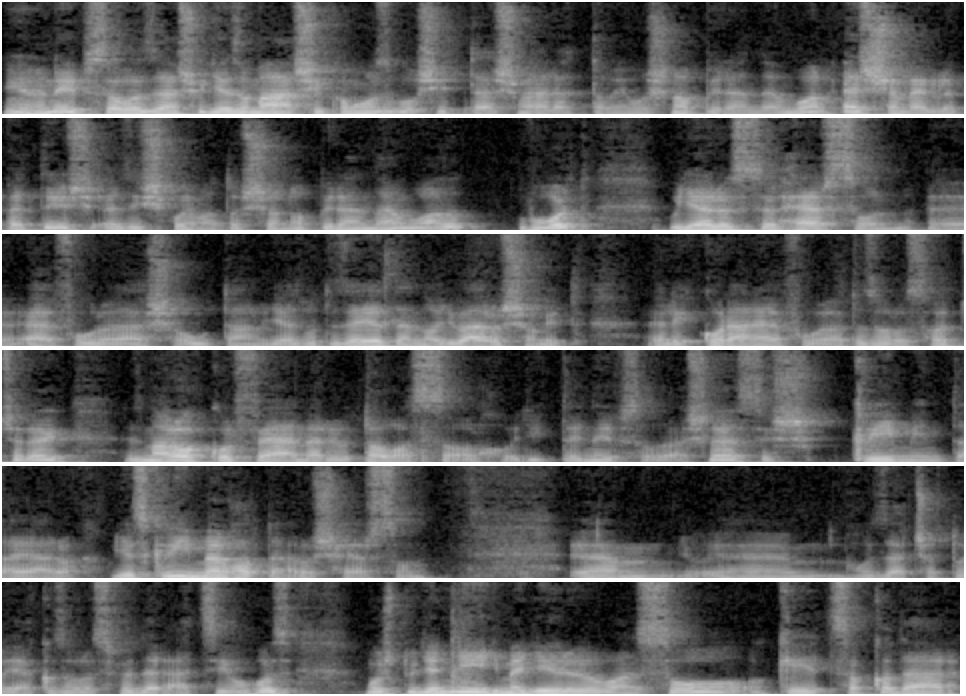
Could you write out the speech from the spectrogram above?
Igen, a népszavazás, ugye ez a másik a mozgósítás mellett, ami most napirenden van. Ez sem meglepetés, ez is folyamatosan napirenden volt. Ugye először Herson elfoglalása után, ugye ez volt az egyetlen nagyváros, amit elég korán elfoglalt az orosz hadsereg. Ez már akkor felmerült tavasszal, hogy itt egy népszavazás lesz, és Krím mintájára. Ugye ez Krímmel határos Herson hozzácsatolják az Orosz Föderációhoz. Most ugye négy megyéről van szó, a két szakadár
